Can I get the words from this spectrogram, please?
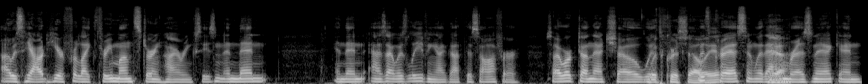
I was out here for like three months during hiring season, and then and then as I was leaving, I got this offer. So I worked on that show with, With Chris Elliott? with Chris, and with Yeah. Adam Resnick, and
